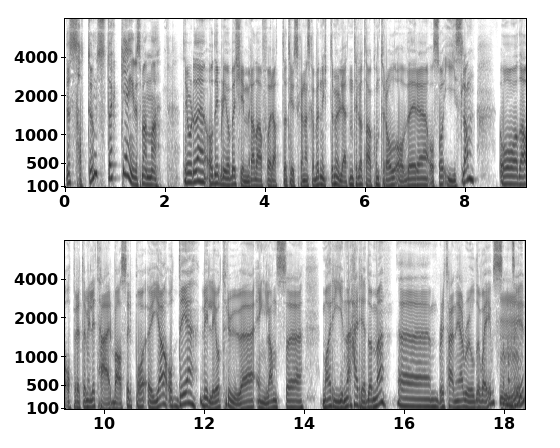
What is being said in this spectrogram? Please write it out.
det satt jo en støkk i engelskmennene. De gjorde det, og de blir jo bekymra for at tyskerne skal benytte muligheten til å ta kontroll over eh, også Island. Og da opprette militærbaser på øya, og det ville jo true Englands eh, marine herredømme. Eh, Britannia rule the waves, som man sier.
